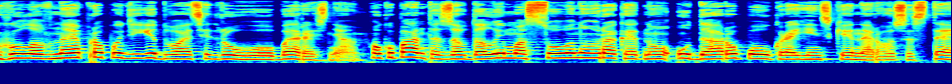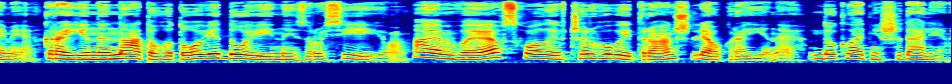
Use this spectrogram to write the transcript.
Головне про події 22 березня. Окупанти завдали масованого ракетного удару по українській енергосистемі. Країни НАТО готові до війни з Росією. А МВФ схвалив черговий транш для України. Докладніше далі.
